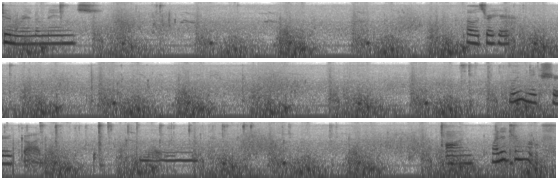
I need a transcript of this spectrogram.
Doing random names. Oh, it's right here. Let me make sure God mode on. Why did it turn off?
